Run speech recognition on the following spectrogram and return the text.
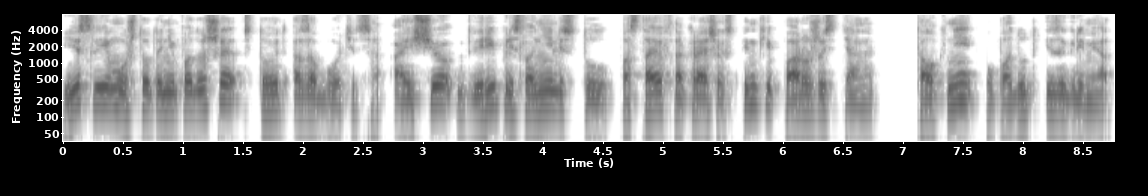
Если ему что-то не по душе, стоит озаботиться. А еще к двери прислонили стул, поставив на краешек спинки пару жестянок. Толкни, упадут и загремят.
